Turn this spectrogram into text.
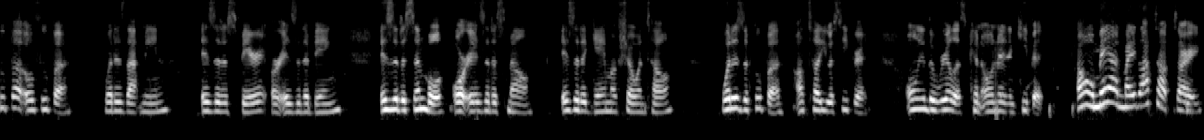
Fupa o Fupa. What does that mean? Is it a spirit or is it a being? Is it a symbol or is it a smell? Is it a game of show and tell? What is a Fupa? I'll tell you a secret. Only the realist can own it and keep it. Oh man, my laptop. Sorry.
